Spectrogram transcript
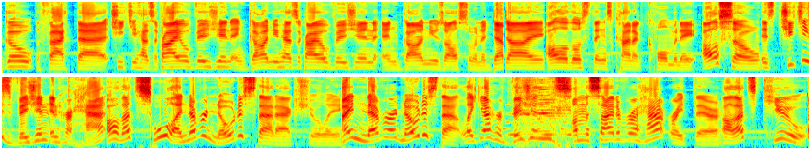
Cocogoat, the fact that Qiqi has a cryovision and Ganyu has a cryovision, and Ganyu's also an Adepti. All of those things kind of culminate. Also, is Qiqi's vision in her hat? Oh, that's cool. I never noticed that actually. I never noticed that. Like, yeah, her vision's on the side of her hat right there. Oh, that's cute.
